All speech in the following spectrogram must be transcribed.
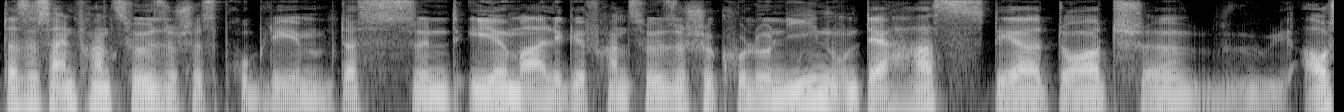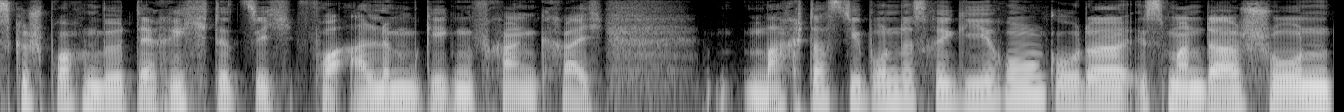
das ist ein französisches Problem. Das sind ehemalige französische Kolonien und der Hass, der dort äh, ausgesprochen wird, der richtet sich vor allem gegen Frankreich. Macht das die Bundesregierung oder ist man da schon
